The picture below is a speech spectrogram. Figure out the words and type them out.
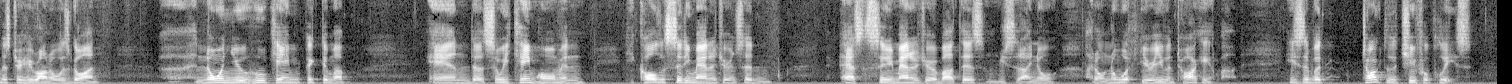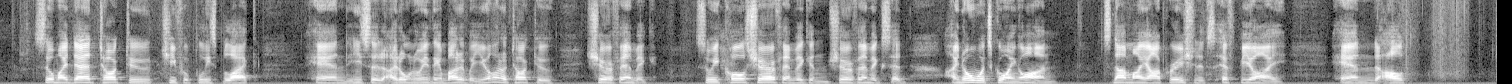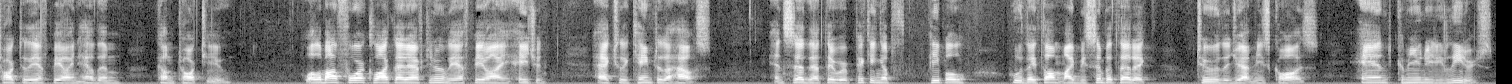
Mr. Hirano was gone. Uh, and no one knew who came picked him up. And uh, so he came home and he called the city manager and said, asked the city manager about this, and he said, I know, I don't know what you're even talking about. He said, but talk to the chief of police. So my dad talked to Chief of Police Black, and he said, I don't know anything about it, but you ought to talk to Sheriff Emig. So he called Sheriff Emig, and Sheriff Emig said, I know what's going on. It's not my operation, it's FBI, and I'll talk to the FBI and have them come talk to you. Well, about 4 o'clock that afternoon, the FBI agent actually came to the house and said that they were picking up people who they thought might be sympathetic to the Japanese cause and community leaders.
